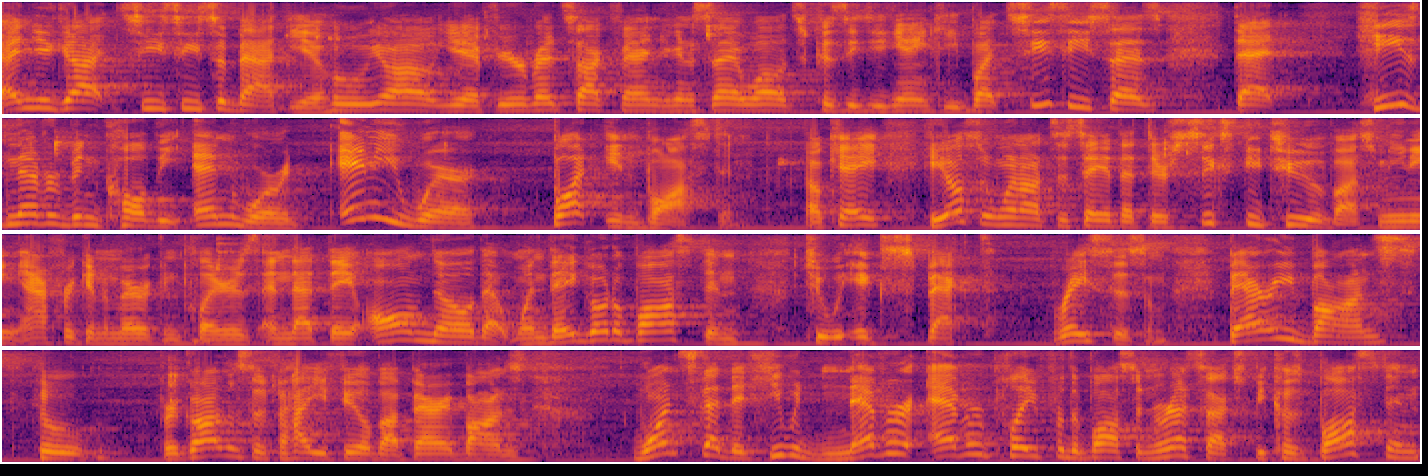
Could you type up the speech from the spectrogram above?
And you got CC Sabathia, who, oh, yeah, if you're a Red Sox fan, you're going to say, well, it's because he's a Yankee. But CC says that he's never been called the N word anywhere but in Boston. Okay? He also went on to say that there's 62 of us, meaning African American players, and that they all know that when they go to Boston to expect racism. Barry Bonds, who, regardless of how you feel about Barry Bonds, once said that he would never ever play for the Boston Red Sox because Boston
